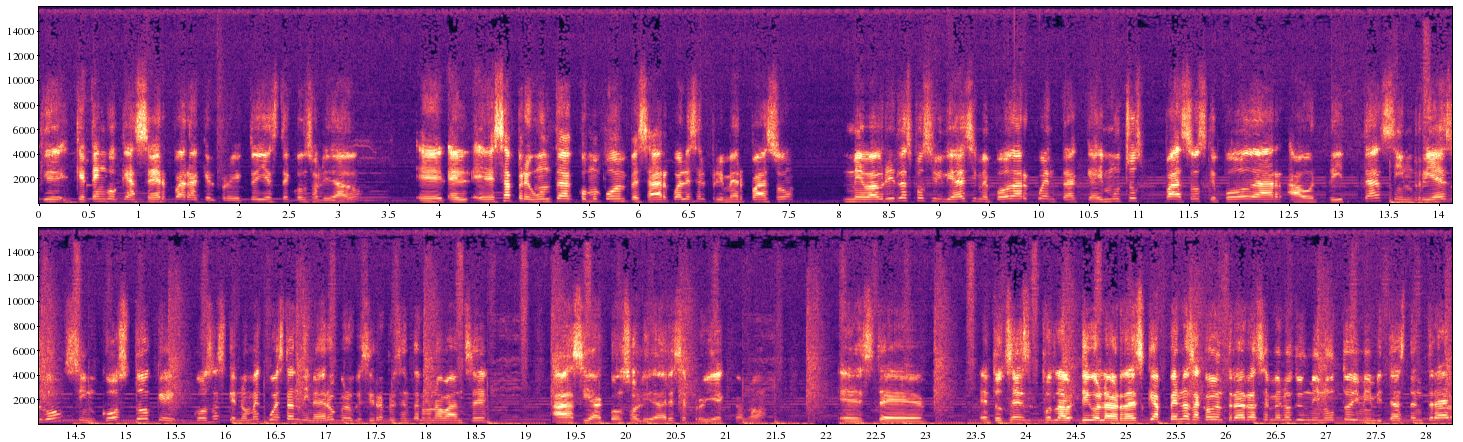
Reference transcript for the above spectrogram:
qué, qué, tengo que hacer para que el proyecto ya esté consolidado, eh, esa pregunta, cómo puedo empezar, cuál es el primer paso, me va a abrir las posibilidades y me puedo dar cuenta que hay muchos pasos que puedo dar ahorita sin riesgo, sin costo, que cosas que no me cuestan dinero, pero que sí representan un avance hacia consolidar ese proyecto, ¿no? Este, entonces, pues digo, la verdad es que apenas acabo de entrar hace menos de un minuto y me invitaste a entrar.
